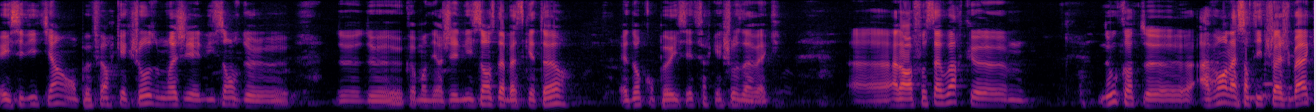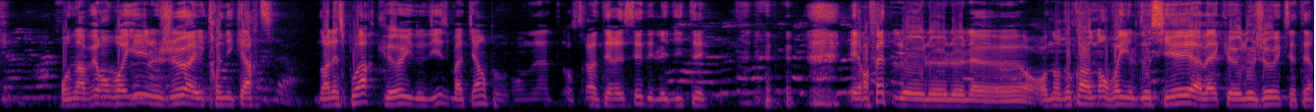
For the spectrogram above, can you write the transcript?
et il s'est dit tiens on peut faire quelque chose. Moi j'ai une licence de, de, de comment dire j'ai une licence d'un basketteur et donc on peut essayer de faire quelque chose avec. Euh, alors il faut savoir que nous quand euh, avant la sortie de Flashback on avait envoyé le jeu à Electronic Arts dans l'espoir qu'ils nous disent bah tiens on, peut- on, on serait intéressé de l'éditer et en fait le, le, le, le- on a donc on a envoyé le dossier avec euh, le jeu etc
